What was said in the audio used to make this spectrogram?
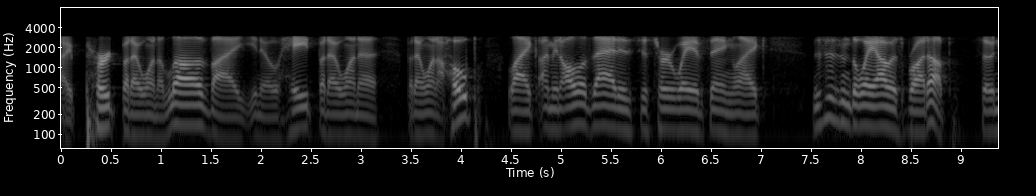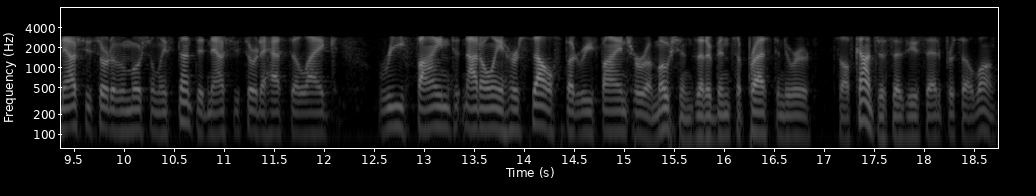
I hurt, but I want to love. I, you know, hate, but I want to, but I want to hope. Like, I mean, all of that is just her way of saying, like, this isn't the way I was brought up. So now she's sort of emotionally stunted. Now she sort of has to like refine not only herself, but refine her emotions that have been suppressed into her self-conscious, as you said, for so long.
